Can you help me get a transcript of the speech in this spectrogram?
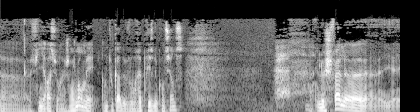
euh, finira sur un changement, mais en tout cas de vraie prise de conscience. Le cheval, euh,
